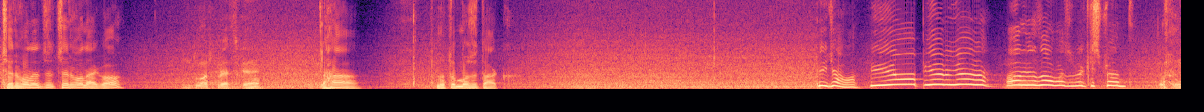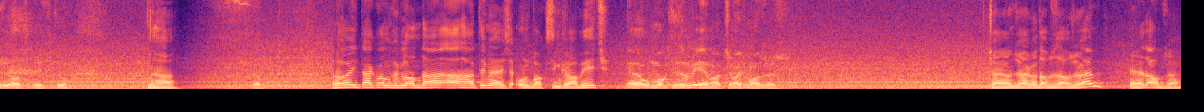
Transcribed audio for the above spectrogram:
Czerwone czy czerwonego? No, tu masz kreskę, nie? Aha. No to może tak. I działa. Ja pierdzielę. Ale zobacz, jaki sprzęt. To musisz odkryć tu. Aha. No i tak on wygląda. Aha, ty miałeś unboxing robić. Ja umok nie zrobiłem, a trzymać możesz. Czekaj, czy ja go dobrze założyłem? Nie, dobrze.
